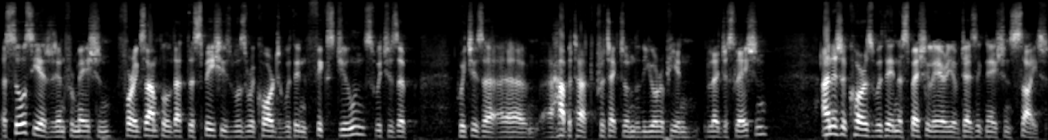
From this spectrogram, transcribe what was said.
associated information, for example, that the species was recorded within fixed dunes, which is a which is a, a, a habitat protected under the European legislation and it occurs within a special area of designation site.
